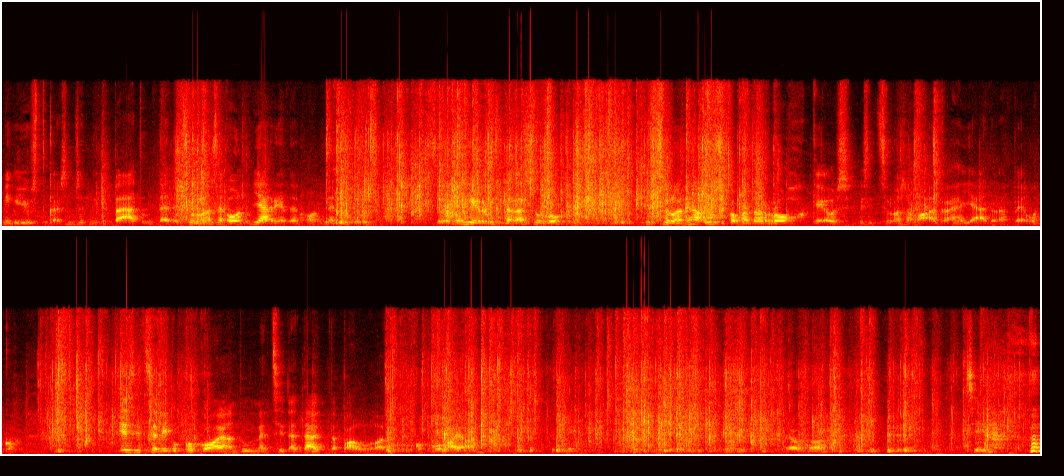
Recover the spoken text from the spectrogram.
Niin kuin just kai semmoiset niin päätunteet, että sulla on se on, järjetön onnellisuus, se on se hirvittävä suru. Sitten sulla on ihan uskomaton rohkeus ja sitten sulla on samaan aikaan ihan jäätävä pelko. Ja sitten sä niinku koko ajan tunnet sitä täyttä palloa niinku koko ajan. Niin. Siinä.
